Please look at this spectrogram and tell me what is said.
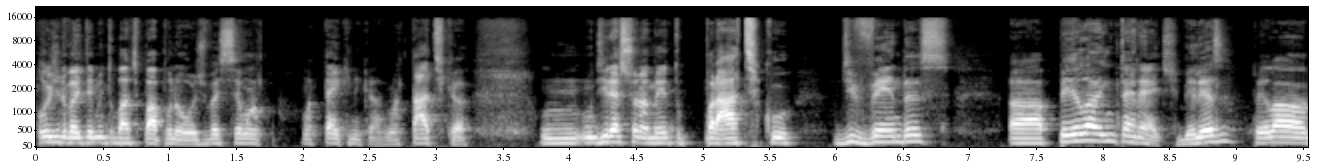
Hoje não vai ter muito bate-papo não, hoje vai ser uma, uma técnica, uma tática, um, um direcionamento prático de vendas uh, pela internet, beleza? Pela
